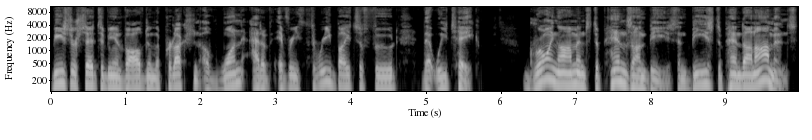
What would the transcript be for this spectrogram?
Bees are said to be involved in the production of one out of every three bites of food that we take. Growing almonds depends on bees, and bees depend on almonds.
